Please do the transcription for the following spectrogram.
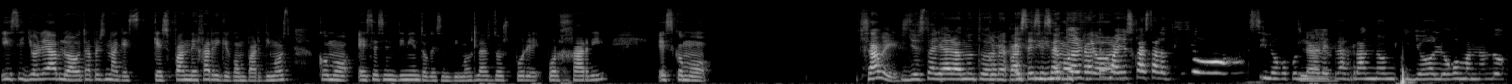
Y si yo le hablo a otra persona que es, que es fan de Harry, que compartimos como ese sentimiento que sentimos las dos por, por Harry, es como. ¿Sabes? Yo estaría hablando todo el rato, escribiendo todo el rato en mayúsculas hasta los Dios y luego poniendo Claro. letras random y yo luego mandando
